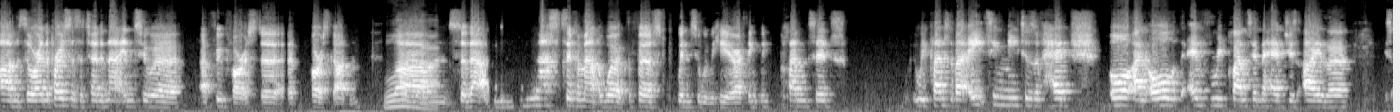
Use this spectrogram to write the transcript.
Um, so we're in the process of turning that into a, a food forest, a, a forest garden. Love that. Um, so that a massive amount of work the first winter we were here. I think we planted we planted about 18 meters of hedge, or and all every plant in the hedge is either it's,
